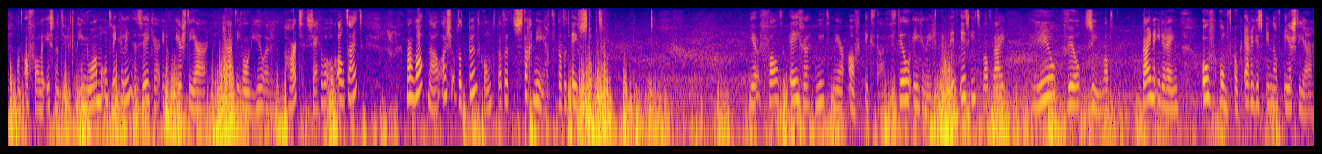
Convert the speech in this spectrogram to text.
Want afvallen is natuurlijk een enorme ontwikkeling. En zeker in het eerste jaar gaat die gewoon heel erg hard, zeggen we ook altijd. Maar wat nou als je op dat punt komt dat het stagneert, dat het even stopt? Je valt even niet meer af. Ik sta stil in gewicht. En dit is iets wat wij heel veel zien. Wat bijna iedereen overkomt ook ergens in dat eerste jaar.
